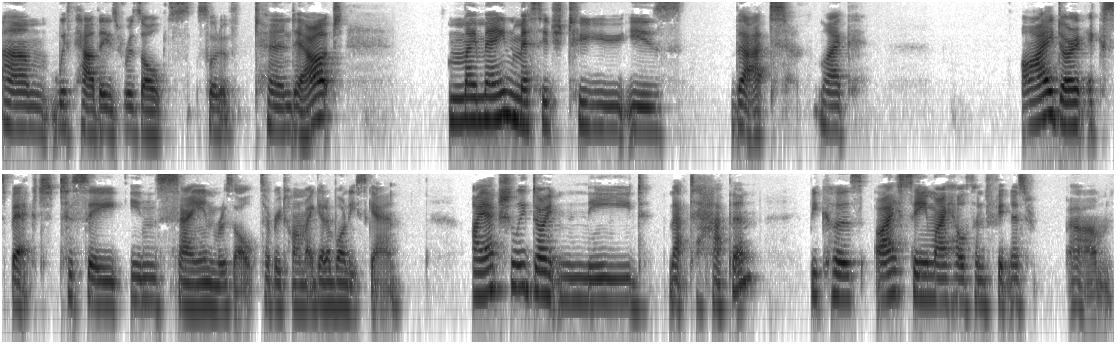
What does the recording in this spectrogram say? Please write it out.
um, with how these results sort of turned out. My main message to you is that, like, I don't expect to see insane results every time I get a body scan. I actually don't need that to happen because I see my health and fitness um,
